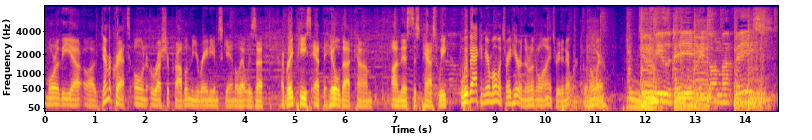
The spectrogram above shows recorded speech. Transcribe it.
more of the uh, uh, Democrats' own Russia problem, the uranium scandal. That was uh, a great piece at thehill.com on this this past week. We'll be back in mere moments right here in the Northern Alliance Radio Network. Go nowhere. To feel the day break on my face,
